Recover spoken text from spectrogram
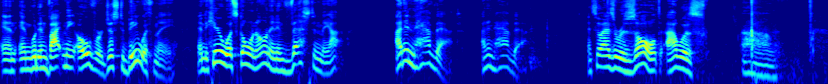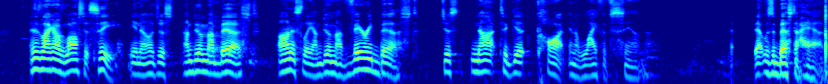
and, and would invite me over just to be with me and to hear what's going on and invest in me. I, I didn't have that. I didn't have that. And so as a result, I was, um, it was like I was lost at sea, you know, just I'm doing my best. Honestly, I'm doing my very best just not to get caught in a life of sin. That was the best I had.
